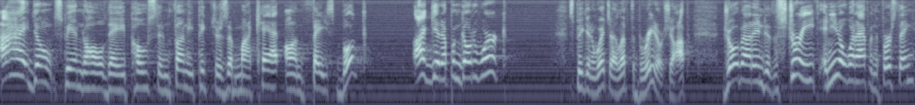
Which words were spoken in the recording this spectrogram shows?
I don't spend all day posting funny pictures of my cat on Facebook. I get up and go to work. Speaking of which, I left the burrito shop, drove out into the street, and you know what happened the first thing?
